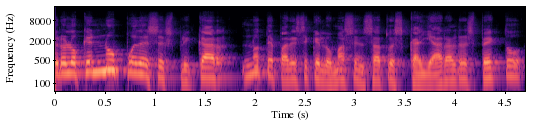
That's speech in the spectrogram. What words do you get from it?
Pero lo que no puedes explicar, ¿no te parece que lo más sensato es callar al respecto?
